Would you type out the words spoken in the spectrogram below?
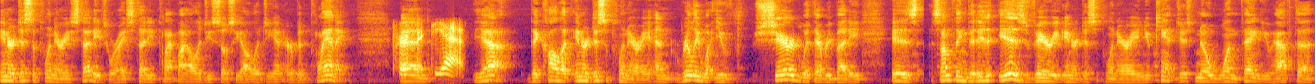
interdisciplinary studies where I studied plant biology, sociology, and urban planning. Perfect, and yeah. Yeah, they call it interdisciplinary. And really, what you've shared with everybody is something that is very interdisciplinary. And you can't just know one thing, you have to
